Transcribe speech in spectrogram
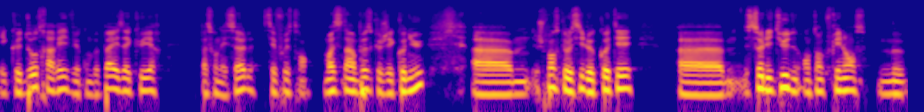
et que d'autres arrivent et qu'on ne peut pas les accueillir parce qu'on est seul, c'est frustrant. Moi, c'était un peu ce que j'ai connu. Euh, je pense que aussi le côté euh, solitude en tant que freelance me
